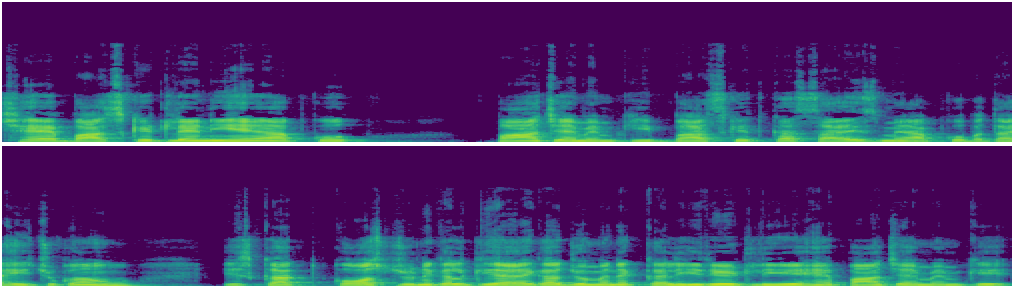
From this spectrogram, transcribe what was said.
छः बास्केट लेनी है आपको। पाँच एम mm की बास्केट का साइज़ मैं आपको बता ही चुका हूँ। इसका कॉस्ट जो निकल के आएगा, जो मैंने कल ही रेट लिए हैं पाँच एम mm के,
